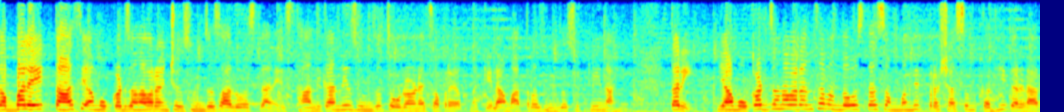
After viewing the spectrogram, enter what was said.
तब्बल एक तास या मोकट जनावरांची झुंज चालू असल्याने स्थानिकांनी झुंज चोडवण्याचा प्रयत्न केला मात्र झुंज सुटली नाही. तरी या मोकट जनावरांचा बंदोबस्त संबंधित प्रशासन कधी करणार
